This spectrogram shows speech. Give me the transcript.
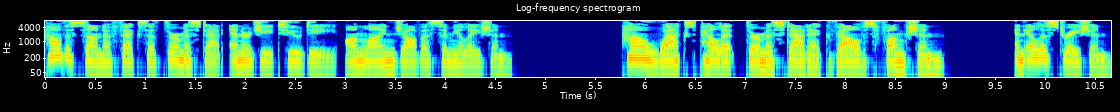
How the sun affects a thermostat Energy 2D, online Java simulation. How wax pellet thermostatic valves function. An illustration.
